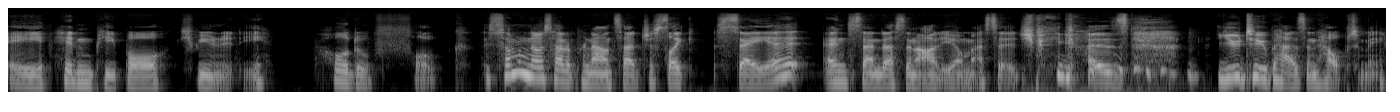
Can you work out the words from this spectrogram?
a hidden people community. Hodolfolk. If someone knows how to pronounce that, just like say it and send us an audio message because YouTube hasn't helped me.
